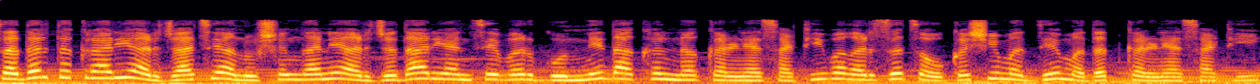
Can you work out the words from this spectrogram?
सदर तक्रारी अर्जाचे अनुषंगाने अर्जदार यांचे वर गुन्हे दाखल न करण्यासाठी व अर्ज चौकशीमध्ये मदत करण्यासाठी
